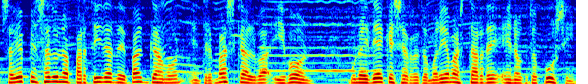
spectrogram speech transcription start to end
se había pensado una partida de backgammon entre Max Calva y Bond, una idea que se retomaría más tarde en Octopussy.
